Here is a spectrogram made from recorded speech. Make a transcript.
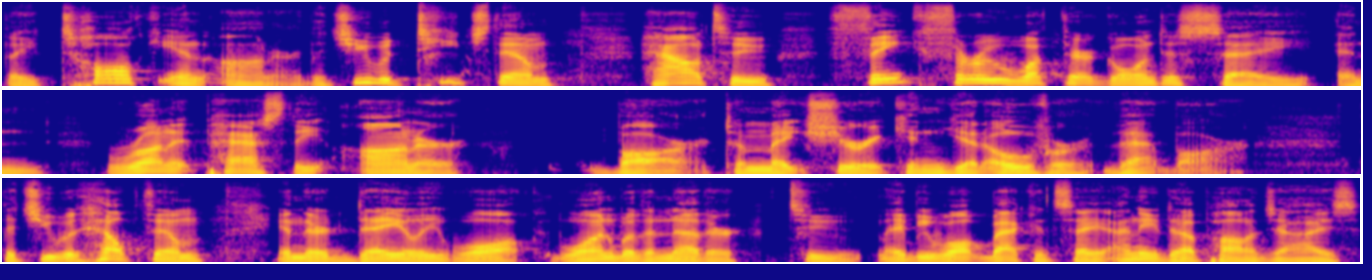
they talk in honor. That you would teach them how to think through what they're going to say and run it past the honor bar to make sure it can get over that bar that you would help them in their daily walk one with another to maybe walk back and say i need to apologize.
